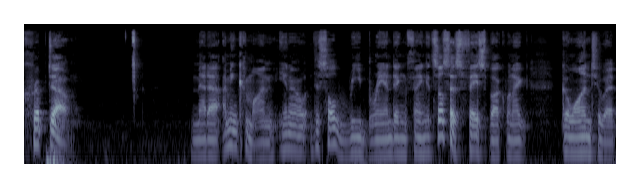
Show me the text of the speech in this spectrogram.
crypto. Meta, I mean, come on, you know, this whole rebranding thing, it still says Facebook when I go on to it.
